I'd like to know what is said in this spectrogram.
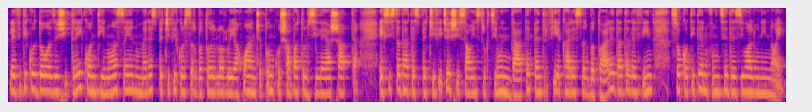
Leviticul 23 continuă să enumere specificul sărbătorilor lui Yahua începând cu șabatul zilei a șaptea. Există date specifice și sau instrucțiuni date pentru fiecare sărbătoare, datele fiind socotite în funcție de ziua lunii noi.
